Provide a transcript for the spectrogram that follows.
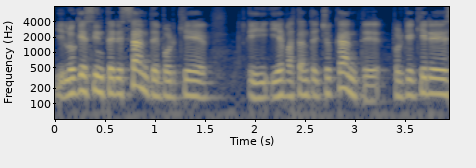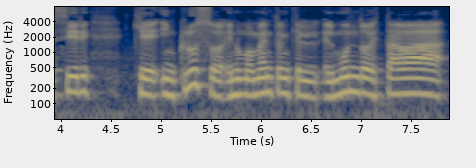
Y lo que es interesante porque y, es bastante chocante, porque quiere decir que incluso en un momento en que el, mundo estaba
